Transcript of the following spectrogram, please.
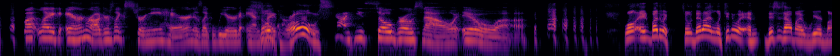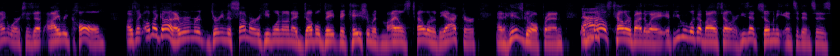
but like Aaron Rodgers like stringy hair and his like weird anti so gross. Yeah, he's so gross now. Ew. Well, and by the way, so then I looked into it, and this is how my weird mind works: is that I recalled I was like, oh my God, I remember during the summer, he went on a double date vacation with Miles Teller, the actor, and his girlfriend. And Miles Teller, by the way, if you look at Miles Teller, he's had so many incidences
